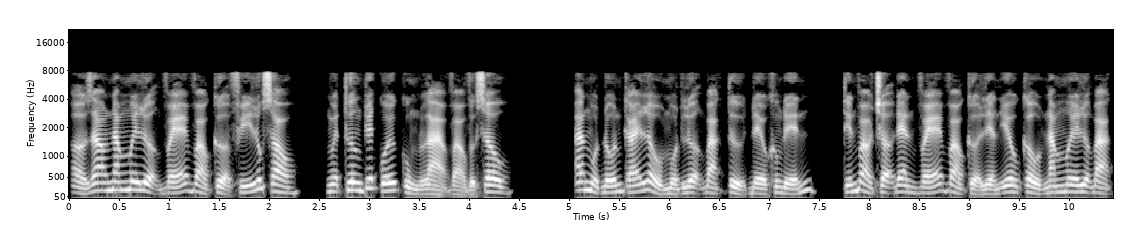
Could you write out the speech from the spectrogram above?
Ở giao 50 lượng vé vào cửa phí lúc sau, Nguyệt Thương Tuyết cuối cùng là vào vực sâu. Ăn một đốn cái lẩu một lượng bạc tử đều không đến, tiến vào chợ đen vé vào cửa liền yêu cầu 50 lượng bạc,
